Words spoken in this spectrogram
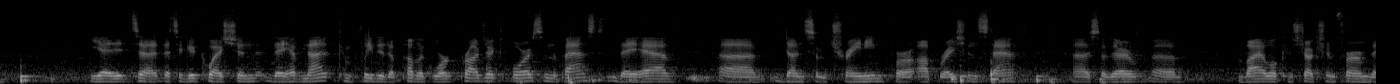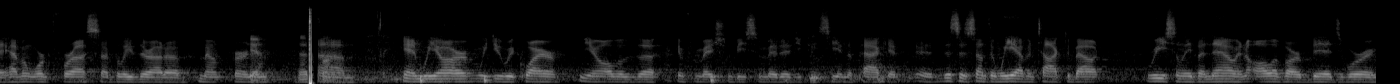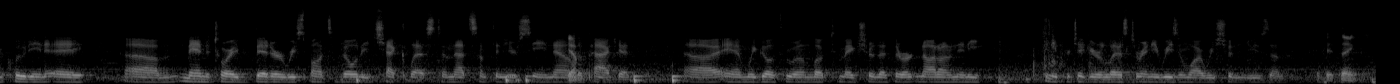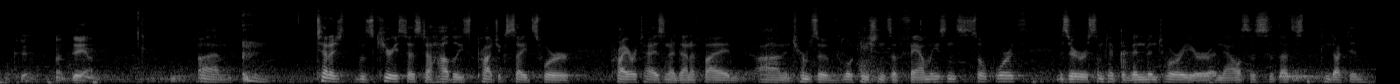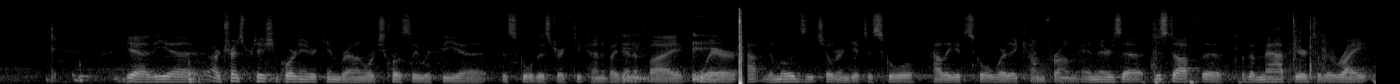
Yeah, it's, uh, that's a good question. They have not completed a public work project for us in the past. They have uh, done some training for our operations staff. Uh, So they're uh, a viable construction firm. They haven't worked for us. I believe they're out of Mount Vernon. Yeah, That's fine. Um, And we are, we do require, you know, all of the information be submitted. You can see in the packet. Uh, This is something we haven't talked about recently, but now in all of our bids, we're including a um, mandatory bidder responsibility checklist, and that's something you're seeing now in the packet. Uh, And we go through and look to make sure that they're not on any, any particular list or any reason why we shouldn't use them. Okay, thanks. Okay. Uh, Dan? Ted, I was curious as to how these project sites were prioritized and identified um, in terms of locations of families and so forth. Is there some type of inventory or analysis that that's conducted? Yeah, the, uh, our transportation coordinator, Kim Brown, works closely with the, uh, the school district to kind of identify where, how- the modes that children get to school, how they get to school, where they come from. And there's a, just off the, the map here to the right,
